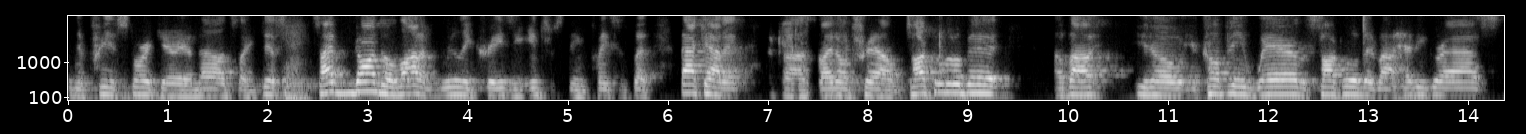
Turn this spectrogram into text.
in the prehistoric area. Now it's like this. So I've gone to a lot of really crazy, interesting places, but back at it, okay. uh, so I don't trail. Talk a little bit about you know your company, where. Let's talk a little bit about heavy grass,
